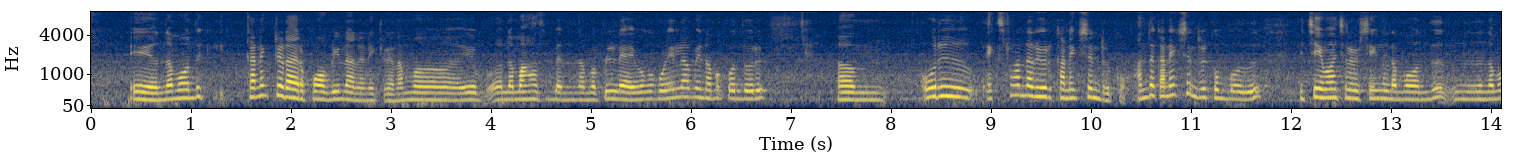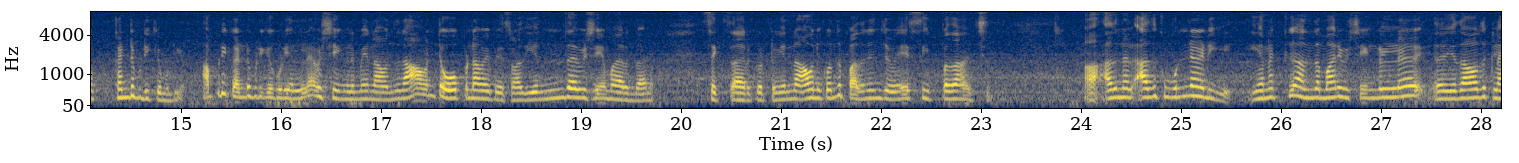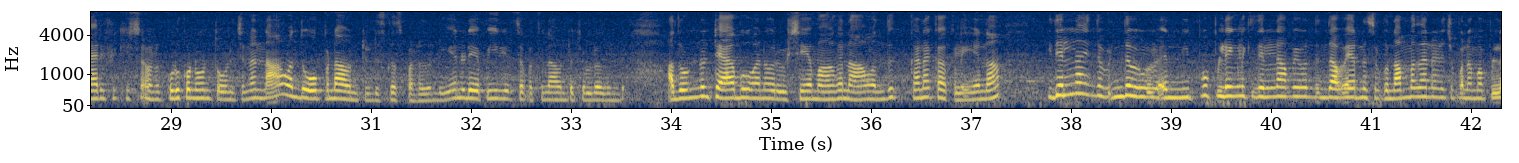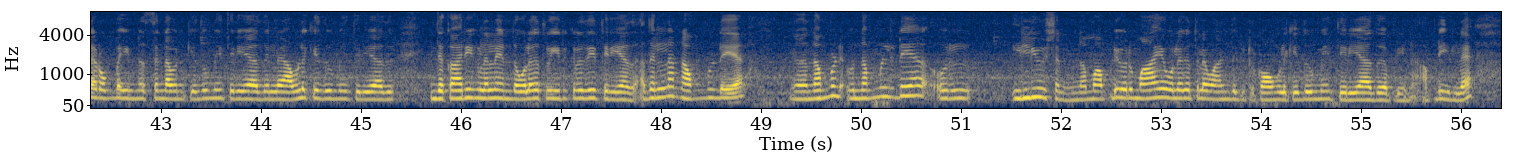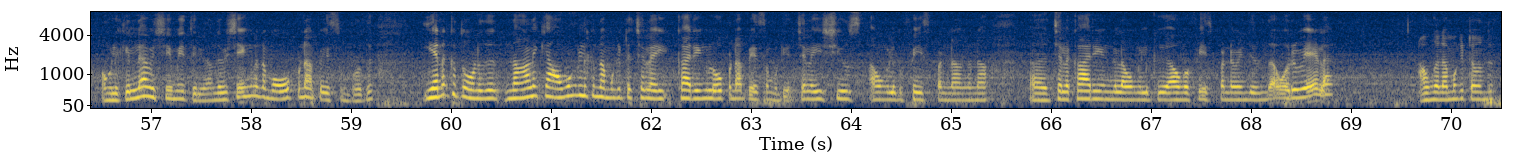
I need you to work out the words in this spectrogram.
ஏ நம்ம வந்து கனெக்டடாக இருப்போம் அப்படின்னு நான் நினைக்கிறேன். நம்ம நம்ம ஹஸ்பண்ட் நம்ம பிள்ளை இவங்க கூட எல்லாமே நமக்கு வந்து ஒரு ஒரு எக்ஸ்ட்ராடனரி ஒரு கனெக்ஷன் இருக்கும். அந்த கனெக்ஷன் இருக்கும்போது நிச்சயமாக சில விஷயங்கள் நம்ம வந்து நம்ம கண்டுபிடிக்க முடியும். அப்படி கண்டுபிடிக்கக்கூடிய எல்லா விஷயங்களுமே நான் வந்து நான் வந்துட்டு ஓப்பனாகவே பேசுவேன். அது எந்த விஷயமா இருந்தாலும் செக்ஸாக இருக்கட்டும் என்ன அவனுக்கு வந்து பதினஞ்சு வயசு இப்போ தான் ஆச்சுது அதனால அதுக்கு முன்னாடி எனக்கு அந்த மாதிரி விஷயங்களில் ஏதாவது கிளாரிஃபிகேஷன் அவனுக்கு கொடுக்கணும்னு தோணுச்சுன்னா நான் வந்து ஓப்பனாக அவன்கிட்ட டிஸ்கஸ் பண்ணுறது உண்டு. என்னுடைய பீரியட்ஸை பற்றி நான் அவன்கிட்ட சொல்கிறது உண்டு. அது ஒன்றும் டேபுவான ஒரு விஷயமாக நான் வந்து கணக்காக்கலை. ஏன்னா இதெல்லாம் இந்த இந்த இப்போ பிள்ளைங்களுக்கு இது எல்லாமே வந்து இந்த அவேர்னஸ் இருக்கும். நம்ம தான் நினச்சிப்போம் நம்ம பிள்ளை ரொம்ப இன்னசென்ட் அவனுக்கு எதுவுமே தெரியாது இல்லை அவளுக்கு எதுவுமே தெரியாது. இந்த காரியங்களெல்லாம் இந்த உலகத்தில் இருக்கிறதே தெரியாது. அதெல்லாம் நம்மளுடைய நம்ம நம்மளுடைய ஒரு இல்யூஷன் நம்ம அப்படி ஒரு மாய உலகத்தில் வாழ்ந்துக்கிட்டு இருக்கோம். அவங்களுக்கு எதுவுமே தெரியாது அப்படின்னு. அப்படி இல்லை. அவங்களுக்கு எல்லா விஷயமே தெரியும். அந்த விஷயங்களை நம்ம ஓப்பனாக பேசும்போது எனக்கு தோணுது நாளைக்கு அவங்களுக்கு நம்மக்கிட்ட சில காரியங்கள் ஓப்பனாக பேச முடியும். சில இஷ்யூஸ் அவங்களுக்கு ஃபேஸ் பண்ணாங்கன்னா சில காரியங்கள் அவங்களுக்கு அவங்க ஃபேஸ் பண்ண வேண்டியிருந்தால் ஒருவேளை அவங்க நம்மக்கிட்ட வந்து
